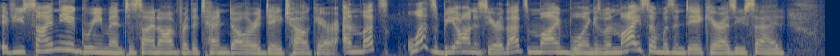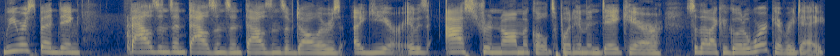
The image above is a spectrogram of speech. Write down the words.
if you sign the agreement to sign on for the $10 a day childcare and let's let's be honest here that's mind blowing because when my son was in daycare as you said we were spending thousands and thousands and thousands of dollars a year. It was astronomical to put him in daycare so that I could go to work every day.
